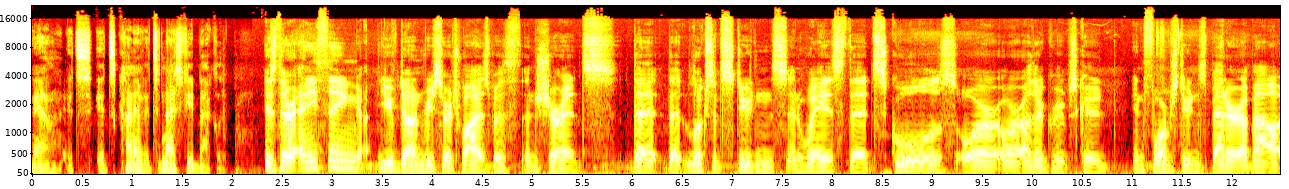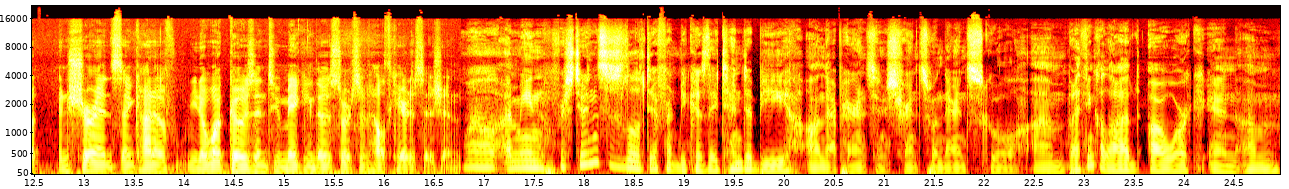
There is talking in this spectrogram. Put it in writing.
yeah, it's it's kind of it's a nice feedback loop. Is there anything you've done research wise with insurance that, that looks at students in ways that schools or, or other groups could inform students better about insurance and kind of you know what goes into making those sorts of healthcare decisions? Well, I mean, for students it's a little different because they tend to be on their parents' insurance when they're in school. Um, but I think a lot of our work in um,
